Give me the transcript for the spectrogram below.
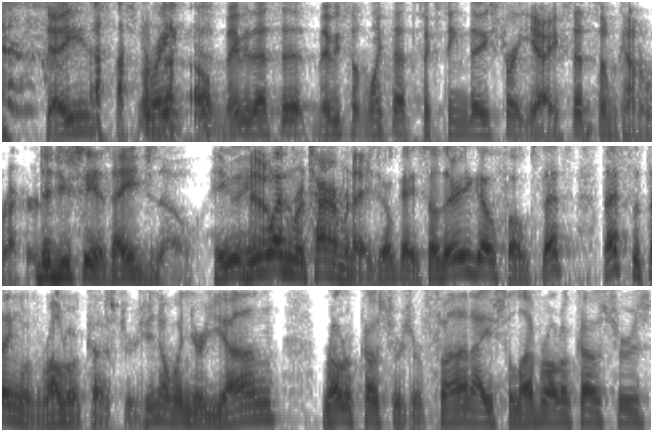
days straight. Maybe that's it. Maybe something like that. 16 days straight. Yeah, he set some kind of record. Did you see his age though? He he no. wasn't retirement age. Okay, so there you go, folks. That's that's the thing with roller coasters. You know, when you're young, roller coasters are fun. I used to love roller coasters.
